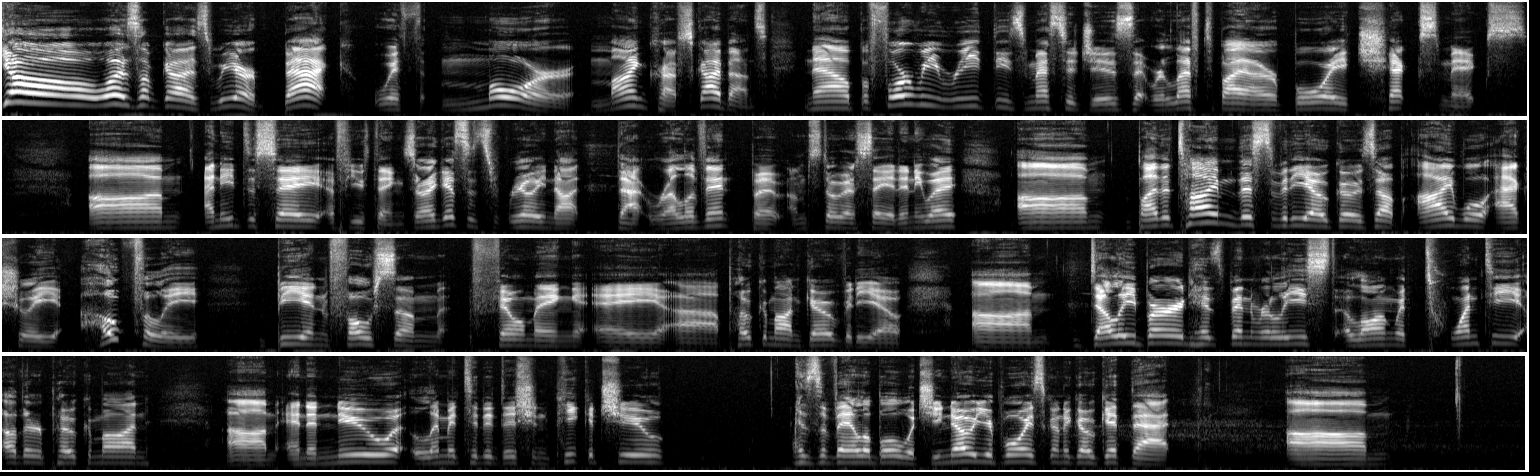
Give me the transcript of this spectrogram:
Yo, what is up guys? We are back with more Minecraft Skybounds. Now, before we read these messages that were left by our boy Checksmix, um, I need to say a few things. Or I guess it's really not that relevant, but I'm still going to say it anyway. Um, by the time this video goes up, I will actually, hopefully, be in Folsom filming a uh, Pokemon Go video. Um, Delibird has been released along with 20 other Pokemon, um, and a new limited edition Pikachu is available, which you know your boy's gonna go get that. Um,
